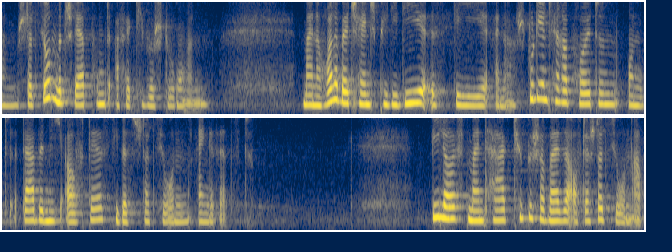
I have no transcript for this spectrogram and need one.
ähm, Station mit Schwerpunkt affektive Störungen. Meine Rolle bei Change PDD ist die einer Studientherapeutin und da bin ich auf der CIBES-Station eingesetzt. Wie läuft mein Tag typischerweise auf der Station ab?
